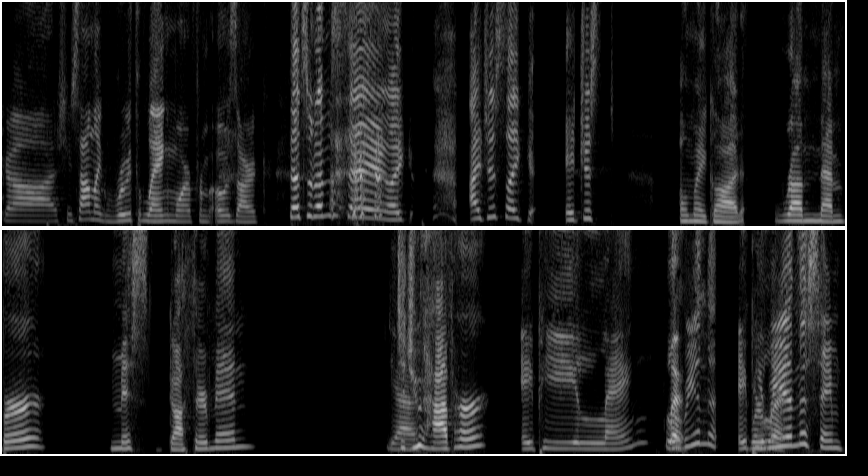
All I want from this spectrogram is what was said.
gosh. You sound like Ruth Langmore from Ozark. That's what I'm saying. like, I just like it. Just oh my god! Remember Miss Gutherman? Did you have her? AP Lang? Were we in the AP Were we in the same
